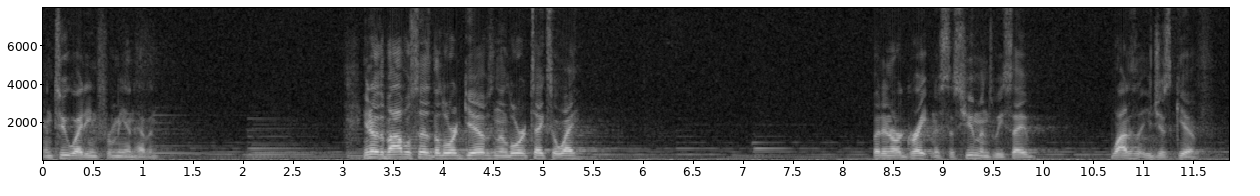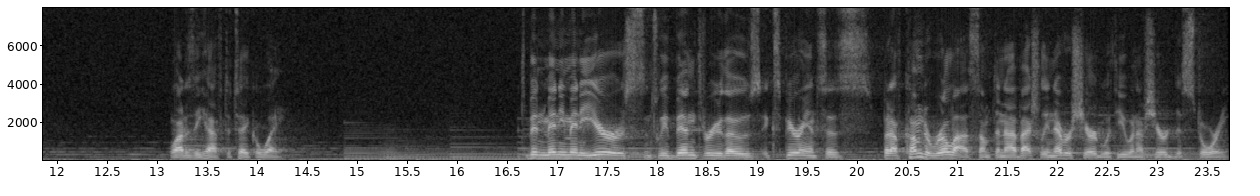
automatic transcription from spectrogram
and two waiting for me in heaven. You know, the Bible says the Lord gives and the Lord takes away. But in our greatness as humans, we say, why doesn't He just give? Why does He have to take away? It's been many, many years since we've been through those experiences, but I've come to realize something I've actually never shared with you when I've shared this story.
